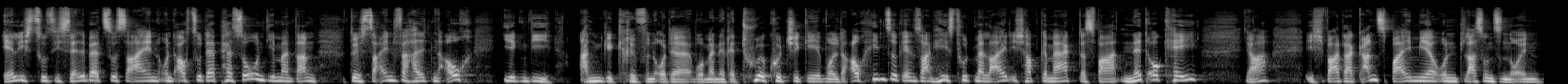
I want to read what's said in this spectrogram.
ehrlich zu sich selber zu sein und auch zu der Person, die man dann durch sein Verhalten auch irgendwie angegriffen oder wo man eine Retourkutsche geben wollte, auch hinzugehen und sagen, hey, es tut mir leid, ich habe gemerkt, das war nicht okay. Ja, ich war da ganz bei mir und lass uns einen neuen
